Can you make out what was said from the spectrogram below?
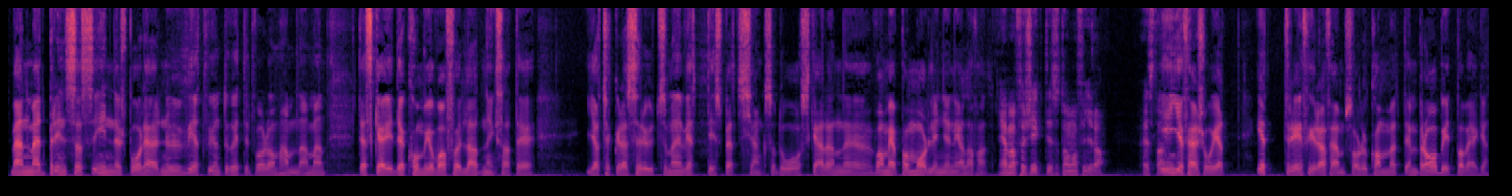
Men med Princess innerspår här, nu vet vi ju inte riktigt var de hamnar men det, ska, det kommer ju vara full laddning så att det, jag tycker det ser ut som en vettig spetschans och då ska den eh, vara med på mållinjen i alla fall. Är man försiktig så tar man fyra hästar. Ungefär så. 1, 3, 4, 5 så har du kommit en bra bit på vägen.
